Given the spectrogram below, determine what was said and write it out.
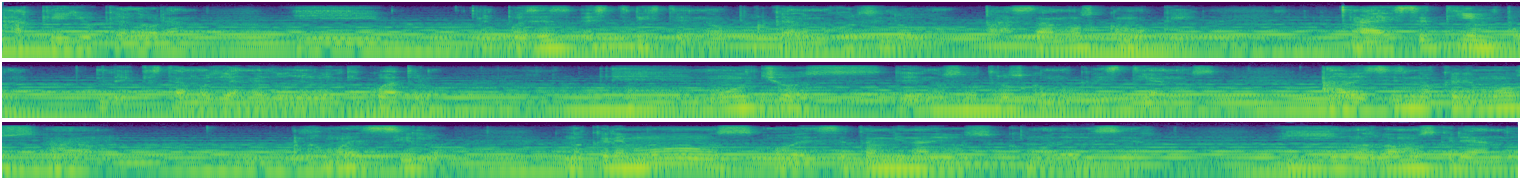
aquello que adoran y pues es, es triste, ¿no? Porque a lo mejor si lo pasamos como que a este tiempo de que estamos ya en el 2024, eh, muchos de nosotros como cristianos a veces no queremos, uh, ¿cómo decirlo? No queremos obedecer también a Dios como debe ser. Y nos vamos creando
